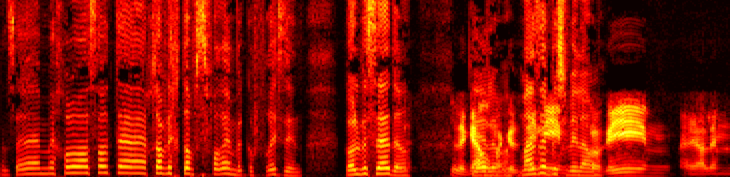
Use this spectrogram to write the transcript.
אז הם יכלו לעשות, אה, עכשיו לכתוב ספרים בקפריסין. הכל בסדר. לגמרי, כאילו, מגזינים, מה זה בשבילם? ספרים, היה להם...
